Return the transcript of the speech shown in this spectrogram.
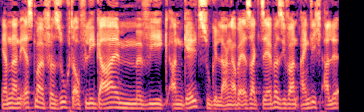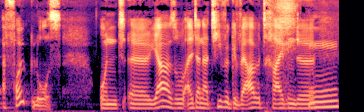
Wir haben dann erstmal versucht, auf legalem Weg an Geld zu gelangen, aber er sagt selber, sie waren eigentlich alle erfolglos und äh, ja, so alternative Gewerbetreibende. Hm,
